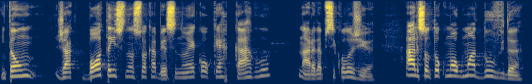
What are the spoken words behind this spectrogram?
Então, já bota isso na sua cabeça, não é qualquer cargo na área da psicologia. Ah, Alisson, estou com alguma dúvida.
